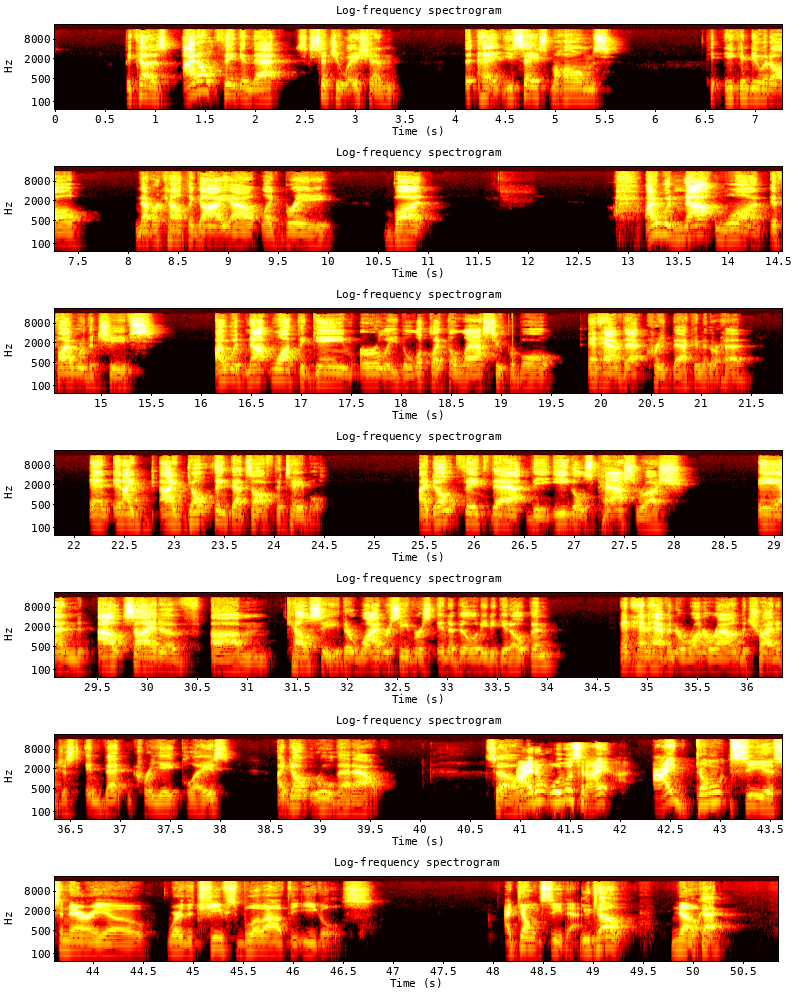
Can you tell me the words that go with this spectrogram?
Because I don't think in that situation, hey, you say it's Mahomes, he, he can do it all never count the guy out like Brady. But I would not want, if I were the Chiefs, I would not want the game early to look like the last Super Bowl and have that creep back into their head. And and I I don't think that's off the table. I don't think that the Eagles pass rush and outside of um, Kelce, their wide receivers' inability to get open and him having to run around to try to just invent and create plays. I don't rule that out. So I don't. Well, listen, I I don't see a scenario where the Chiefs blow out the Eagles. I don't see that. You don't. No. Okay.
